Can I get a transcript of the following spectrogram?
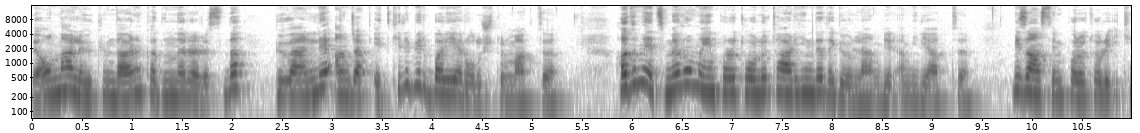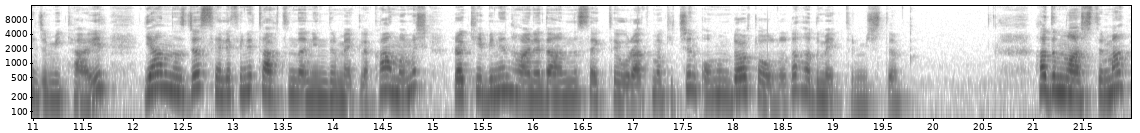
ve onlarla hükümdarın kadınları arasında güvenli ancak etkili bir bariyer oluşturmaktı. Hadım etme Roma İmparatorluğu tarihinde de görülen bir ameliyattı. Bizans İmparatoru II. Mikail yalnızca Selefini tahtından indirmekle kalmamış, rakibinin hanedanını sekteye uğratmak için onun dört oğlunu da hadım ettirmişti. Hadımlaştırma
